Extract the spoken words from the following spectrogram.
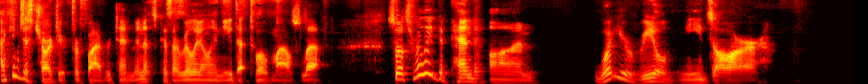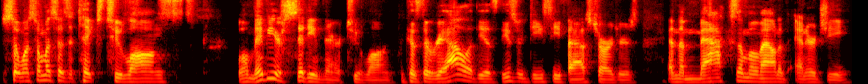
I can just charge it for five or 10 minutes because I really only need that 12 miles left. So it's really dependent on what your real needs are. So when someone says it takes too long, well, maybe you're sitting there too long because the reality is these are DC fast chargers and the maximum amount of energy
